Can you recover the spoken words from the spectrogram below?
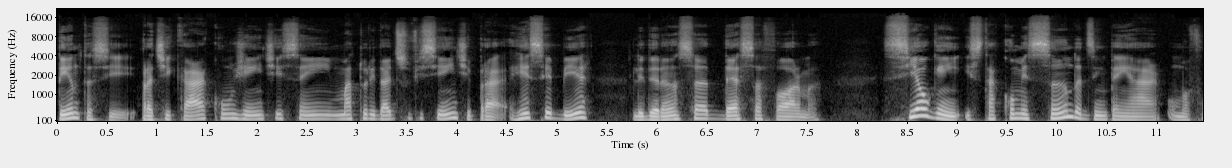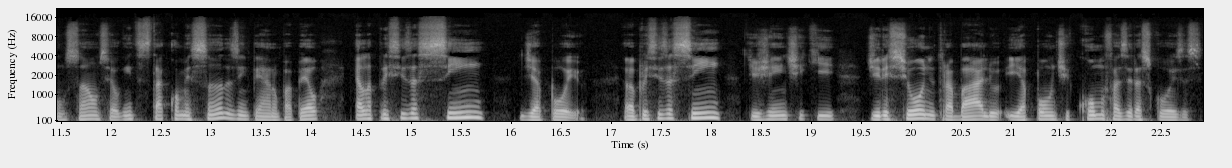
tenta-se praticar com gente sem maturidade suficiente para receber liderança dessa forma. Se alguém está começando a desempenhar uma função, se alguém está começando a desempenhar um papel, ela precisa sim de apoio. Ela precisa sim de gente que direcione o trabalho e aponte como fazer as coisas.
